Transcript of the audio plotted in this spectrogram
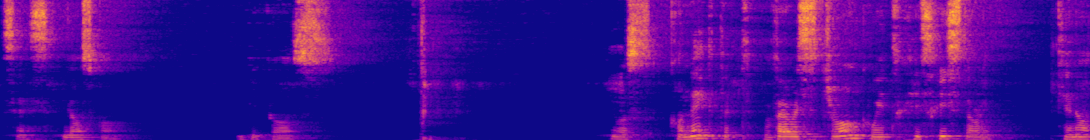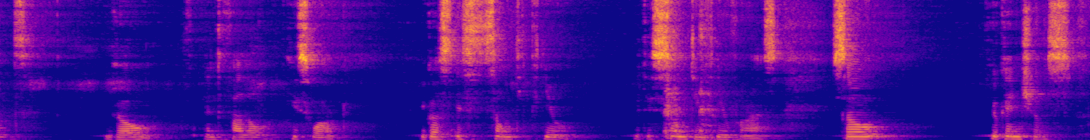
says gospel. Because he was connected very strong with his history, cannot go and follow his work because it's something new. It is something new for us. So you can choose.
